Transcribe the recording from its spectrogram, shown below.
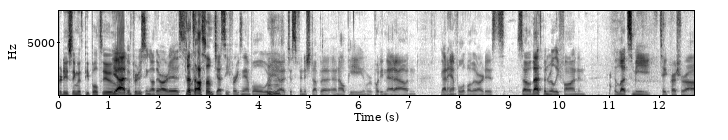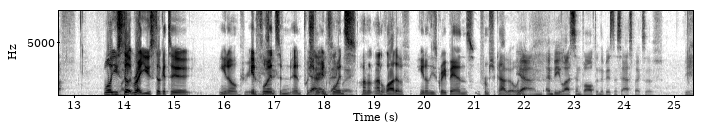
producing with people too. Yeah, I've been producing other artists. That's awesome. Jesse, for example, we Mhm. uh, just finished up a, an LP and we're putting that out, and got a handful of other artists. So that's been really fun, and it lets me take pressure off. Well, you still right. You still get to you know Create influence music. and, and push Yeah, their influence exactly. on, a- on a lot of you know these great bands from Chicago. And yeah, and, and be less involved in the business aspects of being.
